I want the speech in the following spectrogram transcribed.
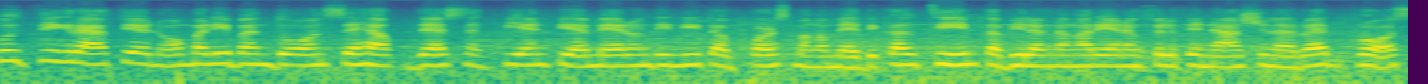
good thing, Rafi, ano, maliban doon sa help desk ng PNP, ay meron din dito, of course, mga medical team, kabilang ng area ng Philippine National Red Cross,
